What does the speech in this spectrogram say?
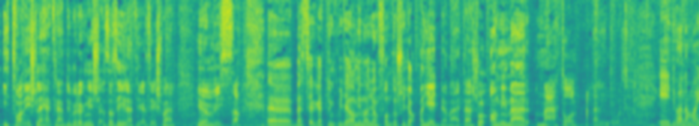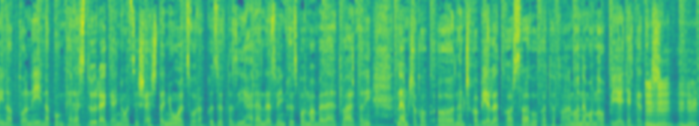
itt van, és lehet rá dübörögni, és ez az életérzés már jön vissza. Uh, beszélgettünk ugye, ami nagyon fontos, hogy a, a jegybeváltásról, ami már mától elindult. Így van, a mai naptól négy napon keresztül reggel 8 és este 8 óra között az IH rendezvényközpontban be lehet váltani nem csak a, nem csak a bérlet karszalagokat, hanem, a napi jegyeket is. Uh-huh. Uh-huh, uh-huh.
